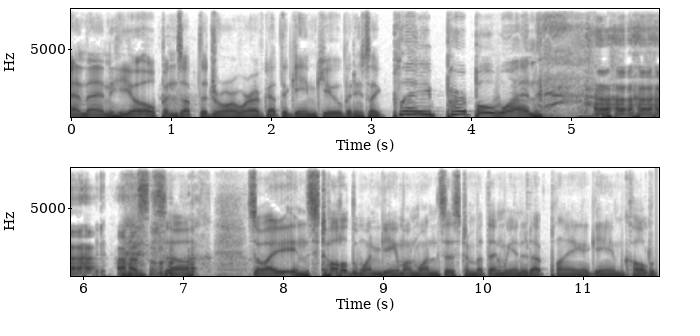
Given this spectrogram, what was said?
And then he opens up the drawer where I've got the GameCube, and he's like, "Play purple one." awesome. so, so I installed one game on one system, but then we ended up playing a game called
